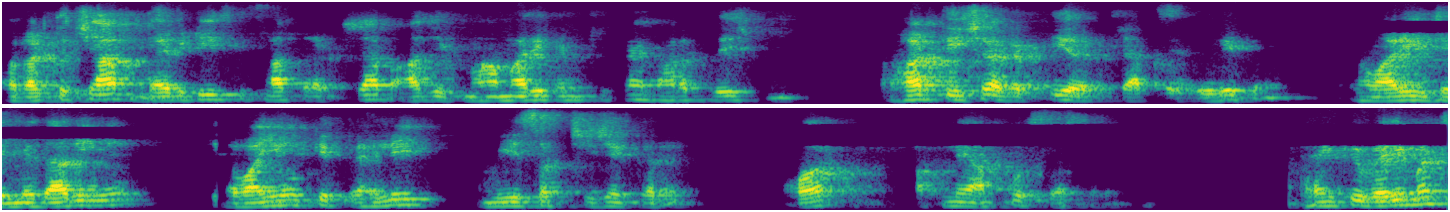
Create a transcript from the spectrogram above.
और रक्तचाप डायबिटीज़ के साथ रक्तचाप आज एक महामारी बन चुका है भारत देश में। हर तीसरा व्यक्ति रक्तचाप से पीड़ित है। हमारी ज़िम्मेदारी है कि दवाइयों के पहले हम ये सब चीज़ें करें और अपने आप को स्वस्थ रखें। थैंक यू वेरी मच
